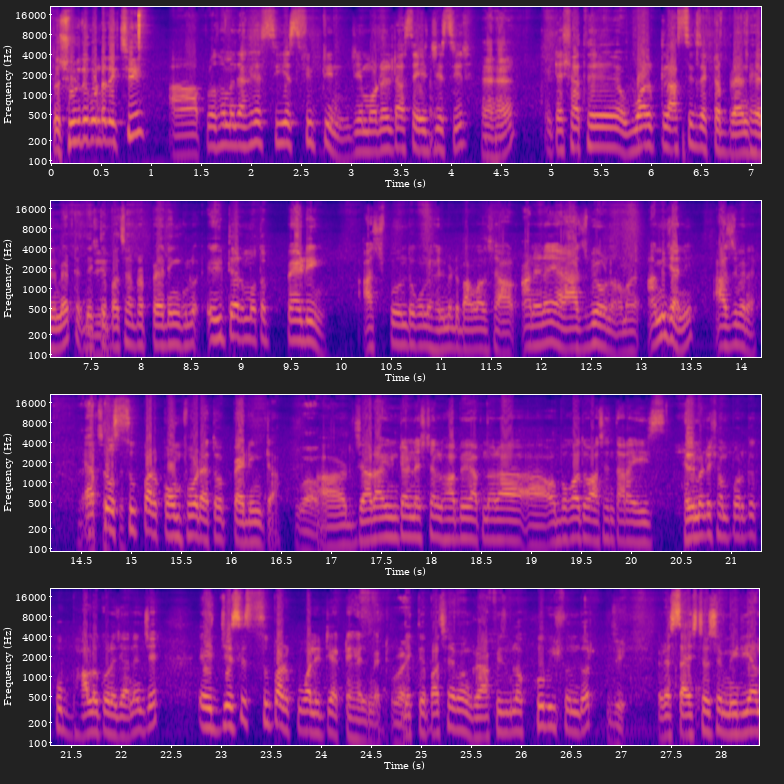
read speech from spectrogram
তো শুরুতে কোনটা দেখছি? প্রথমে দেখা যাচ্ছে সিএস ফিফটিন যে মডেলটা আছে এইচজিএসির হ্যাঁ হ্যাঁ। এটার সাথে ওয়ার্ল্ড ক্লাসিক্স একটা ব্র্যান্ড হেলমেট দেখতে পাচ্ছেন আপনার প্যাডিংগুলো এইটার মতো প্যাডিং আজ পর্যন্ত কোনো হেলমেট বাংলাদেশে আর আনে নাই আর আসবেও না। আমার আমি জানি আসবে না। এত সুপার কমফোর্ট এত প্যাডিংটা আর যারা ইন্টারন্যাশনাল ভাবে আপনারা অবগত আছেন তারা এই হেলমেটের সম্পর্কে খুব ভালো করে জানেন যে এই জেসি সুপার কোয়ালিটি একটা হেলমেট দেখতে পাচ্ছেন এবং গ্রাফিক্সগুলো খুবই সুন্দর। জি। এটা সাইজটা হচ্ছে মিডিয়াম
